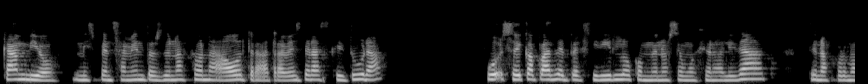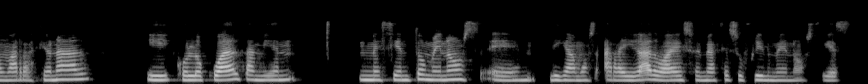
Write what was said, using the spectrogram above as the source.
cambio mis pensamientos de una zona a otra a través de la escritura, soy capaz de percibirlo con menos emocionalidad, de una forma más racional y con lo cual también me siento menos, eh, digamos, arraigado a eso y me hace sufrir menos, si es,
